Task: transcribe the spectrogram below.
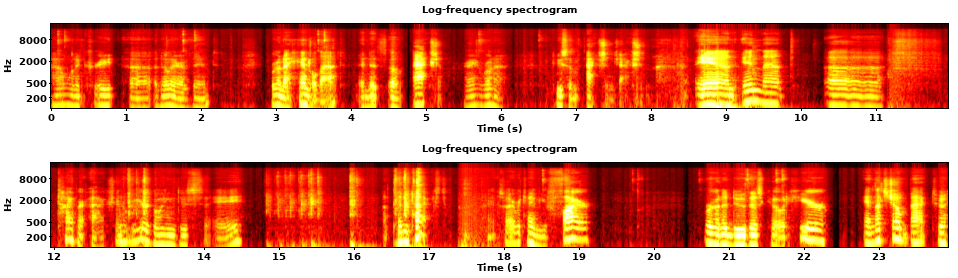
I want to create uh, another event. We're going to handle that, and it's of action, right? We're going to do some action jackson. And in that uh, timer action, we are going to say append text. Right, so every time you fire, we're going to do this code here. And let's jump back to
